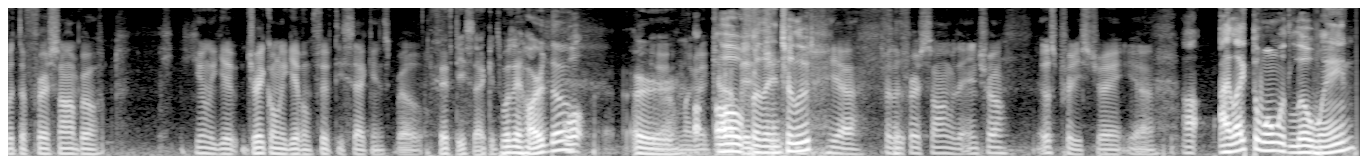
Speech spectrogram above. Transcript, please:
with the first song, bro. He only gave Drake only gave him 50 seconds, bro. Fifty seconds. Was it hard though? Well, or Yeah, I'm not gonna cap. oh, for the interlude? Yeah, for the first song with the intro, it was pretty straight. Yeah. Uh, I like the one with Lil Wayne,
